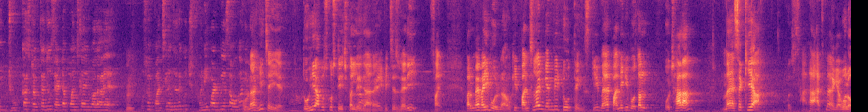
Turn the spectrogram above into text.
एक झूठ का स्ट्रक्चर जो सेटअप पंच लाइन वाला है हम्म। उसमें पंच लाइन जैसे कुछ फनी पार्ट भी ऐसा होगा होना ही चाहिए। तो ही आप उसको स्टेज पर ले जा रहे हैं विच इज़ वेरी फाइन पर मैं वही बोल रहा हूँ कि punchline can be two things कि मैं पानी की बोतल उछाला मैं ऐसे किया सारा हाथ में आ गया। बोलो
